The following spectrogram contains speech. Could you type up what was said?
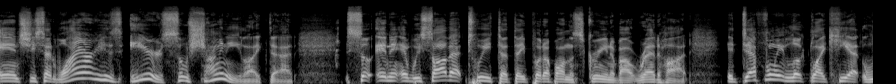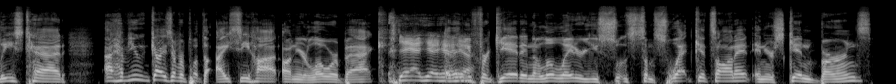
and she said, Why are his ears so shiny like that? So, and, and we saw that tweet that they put up on the screen about Red Hot. It definitely looked like he at least had. Uh, have you guys ever put the icy hot on your lower back? Yeah, yeah, yeah. and then yeah. you forget, and a little later, you sw- some sweat gets on it, and your skin burns.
